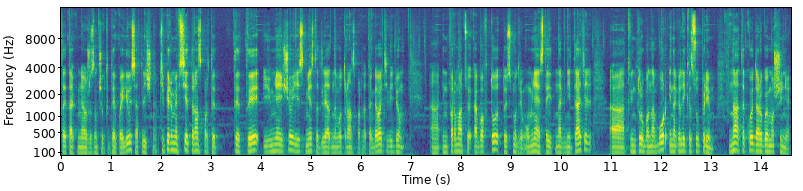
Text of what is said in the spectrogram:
Так, у меня уже значок ТТ появился, отлично. Теперь у меня все транспорты ТТ, и у меня еще есть место для одного транспорта. Так, давайте ведем а, информацию об авто, то есть смотрим, у меня стоит нагнетатель, а, Turbo набор и наклейка Supreme на такой дорогой машине.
